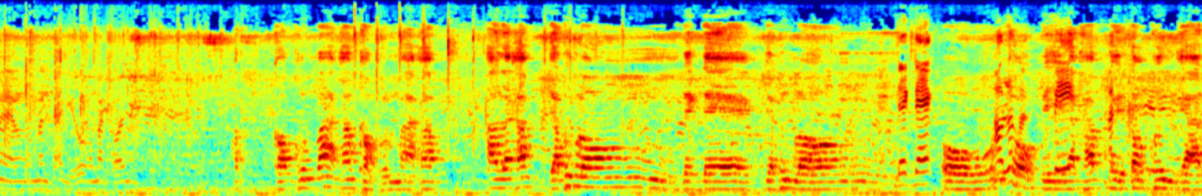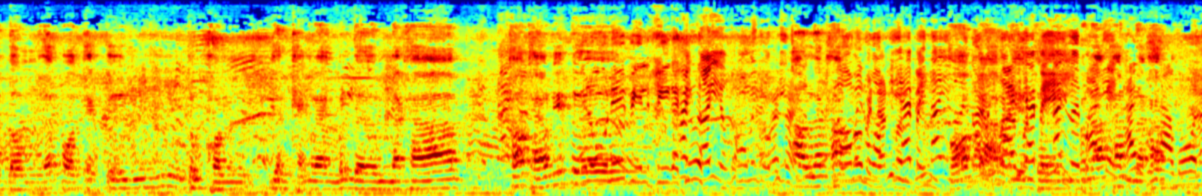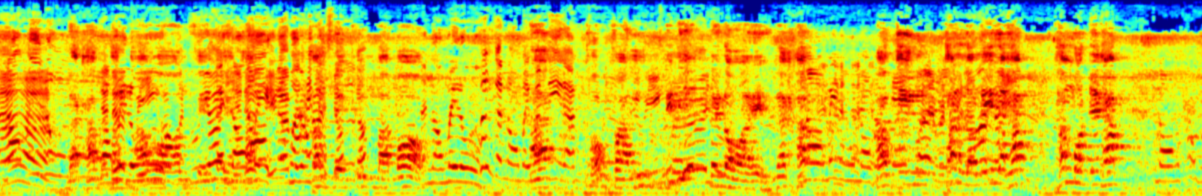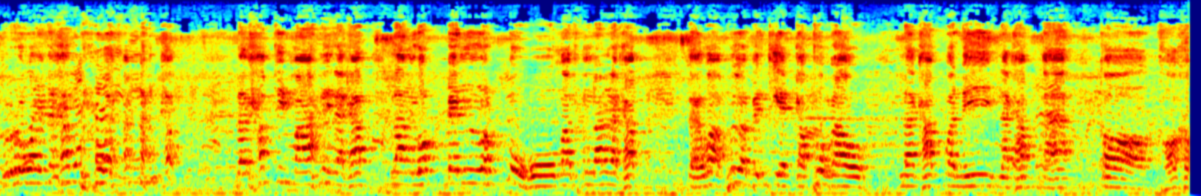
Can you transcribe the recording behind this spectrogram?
ใช่มันมันถ้าอยู่กับมันคอยมันครับขอบคุณมากครับขอบคุณมากครับเอาละครับ อย่าเพิ่งลงเด็กๆ อย่าเพิ่งลงเด็กโอ้โหเอาแล้วโชคดีปีนะครับไม่ต้องพึ่งยาดมและปอเต็กตึงทุกคนยังแข็งแรงเหมือนเดิมนะครับ เข้าแถวนิดนึๆงไม่รู้นี่ปีปีกระชื่อเอาละครับไม่รู้ว่าพี่ให้ไปไหนขอกราบเรียนเชิญพระท่านนะครับข่าวบนนะครับยังไม่รู้ท่านผอเสรีท่านจะขึ้นมามอบแล้วน้องไม่รู้ของฝันนิดๆหน่อยๆนะครับน้องไม่รู้น้องความจริงท่านเหล่านี้นะครับ ทั้งหมดเนี่ยครับน้องท่านรวยนะครับรวยทั้งนั้นครับนะครับที่มานี่นะครับนั่งรถเบนซ์รถโอ้โหมาทั้งนั้นแหละครับ แต่ว่าเพื่อเป็นเกียรติกับพวกเรานะครับ วันนี้นะครับนะฮะ ก็ขอ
